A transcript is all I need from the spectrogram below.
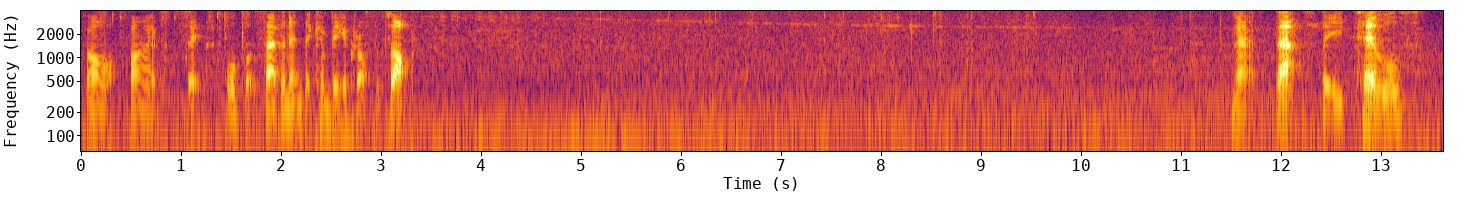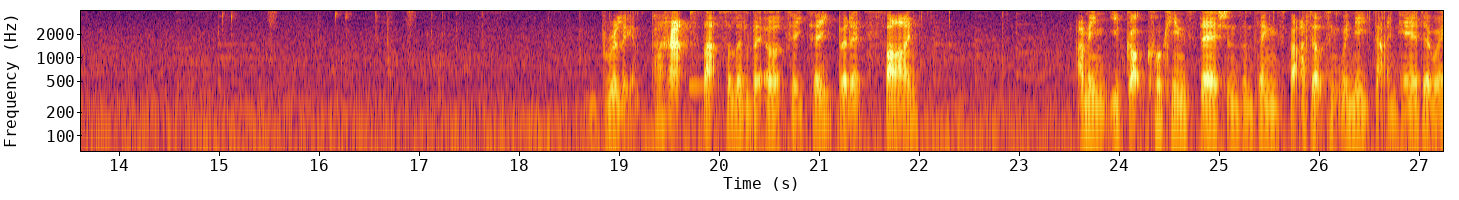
Four, five, six. We'll put seven in. They can be across the top. Now, that's the tills. Brilliant. Perhaps that's a little bit OTT, but it's fine. I mean, you've got cooking stations and things, but I don't think we need that in here, do we?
